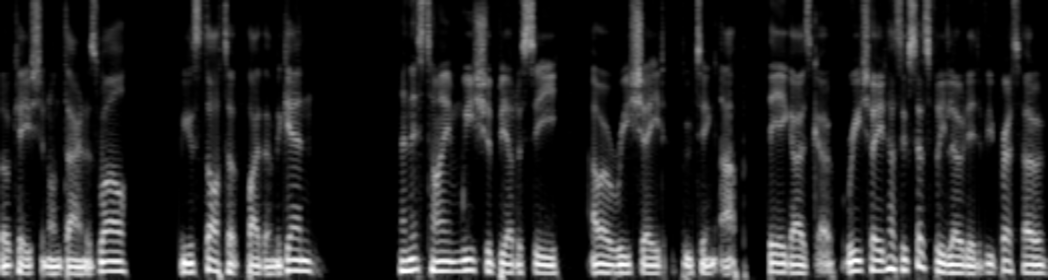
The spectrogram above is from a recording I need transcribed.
location on down as well. We can start up FiveM again. And this time we should be able to see our reshade booting up. There you guys go. Reshade has successfully loaded. If you press home,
